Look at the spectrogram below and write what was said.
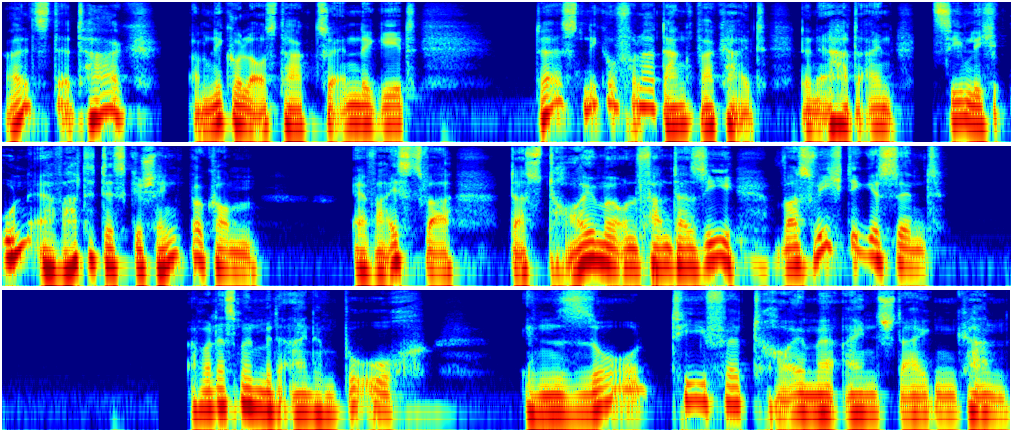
Als der Tag am Nikolaustag zu Ende geht, Da ist Nico voller Dankbarkeit, denn er hat ein ziemlich unerwartetes Geschenk bekommen. Er weiß zwar, dass Träume und Fantasie was Wichtiges sind, aber dass man mit einem Buch in so tiefe Träume einsteigen kann,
